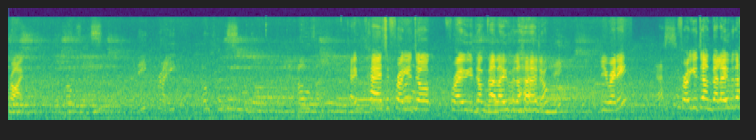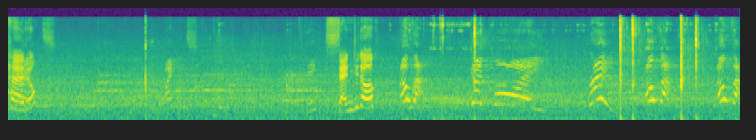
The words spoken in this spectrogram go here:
Right. Deep break. Over. Over. Okay, prepare to throw your dog, throw your dumbbell over the hurdle. You ready? Yes. Throw your dumbbell over the hurdle. Send your dog. Over. Good boy. Right. Over. Over.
